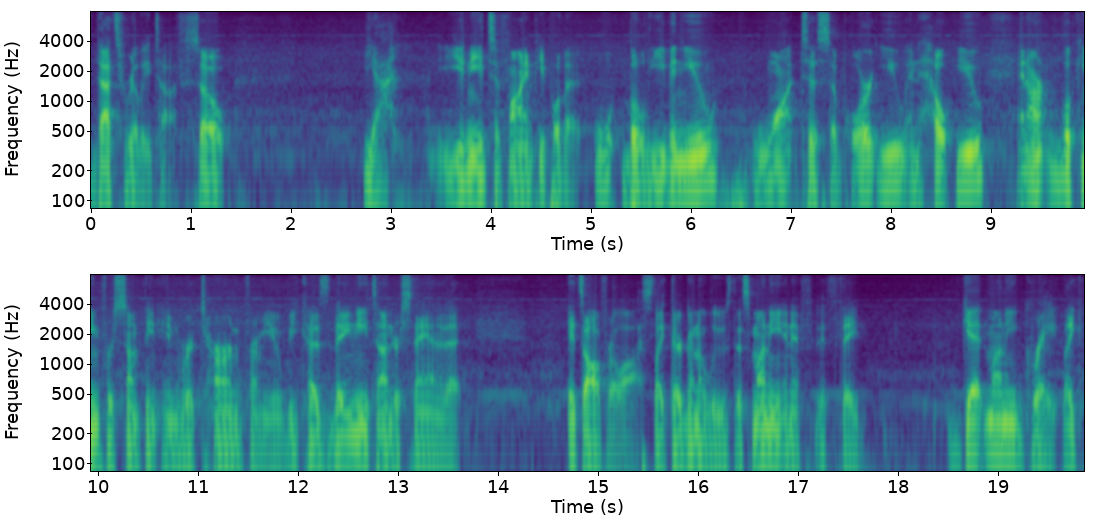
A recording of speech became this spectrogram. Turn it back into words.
That's really tough. So, yeah, you need to find people that w- believe in you, want to support you and help you, and aren't looking for something in return from you because they need to understand that it's all for loss. Like they're going to lose this money, and if if they get money, great. Like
